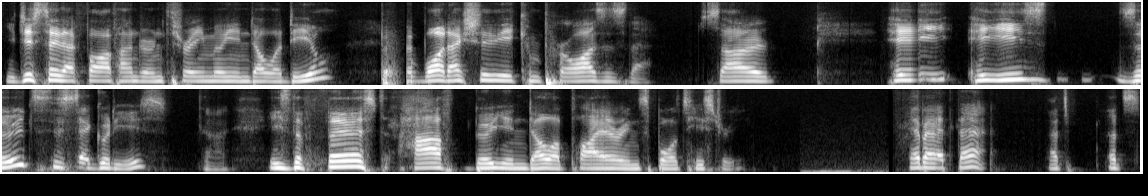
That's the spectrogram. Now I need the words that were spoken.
you just see that $503 million deal. But what actually comprises that? So he he is Zuids, this is how good he is. No. He's the first half billion dollar player in sports history. How about that? That's that's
